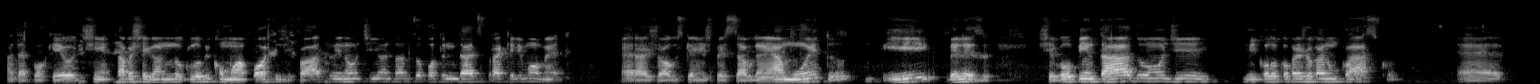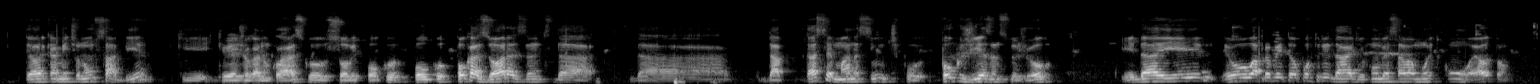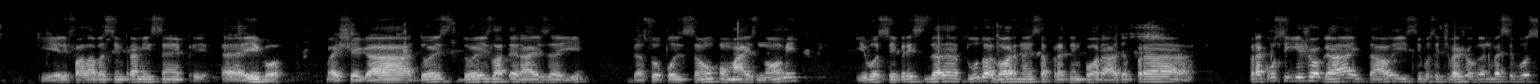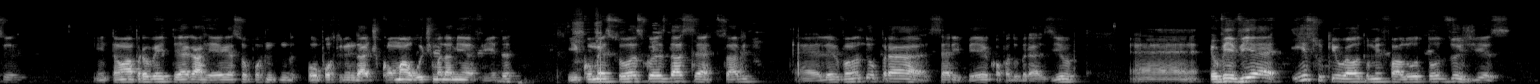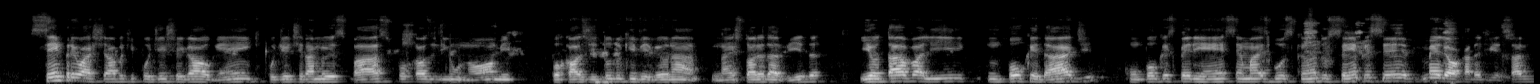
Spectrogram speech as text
até porque eu estava chegando no clube como uma aposta de fato e não tinha tantas oportunidades para aquele momento. Era jogos que a gente precisava ganhar muito e beleza. Chegou o pintado, onde me colocou para jogar num clássico. É, teoricamente eu não sabia que, que eu ia jogar no clássico, eu soube pouco, pouco, poucas horas antes da, da, da, da semana, assim, tipo, poucos dias antes do jogo. E daí eu aproveitei a oportunidade. Eu conversava muito com o Elton, que ele falava assim para mim sempre: é, Igor, vai chegar dois, dois laterais aí da sua posição com mais nome e você precisa dar tudo agora nessa pré-temporada para conseguir jogar e tal. E se você estiver jogando, vai ser você. Então aproveitei, agarrei essa oportunidade como a última da minha vida e começou as coisas dar certo, sabe? É, levando para Série B, Copa do Brasil, é, eu vivia isso que o Elton me falou todos os dias. Sempre eu achava que podia chegar alguém, que podia tirar meu espaço por causa de um nome, por causa de tudo que viveu na, na história da vida. E eu estava ali com pouca idade, com pouca experiência, mas buscando sempre ser melhor cada dia, sabe?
